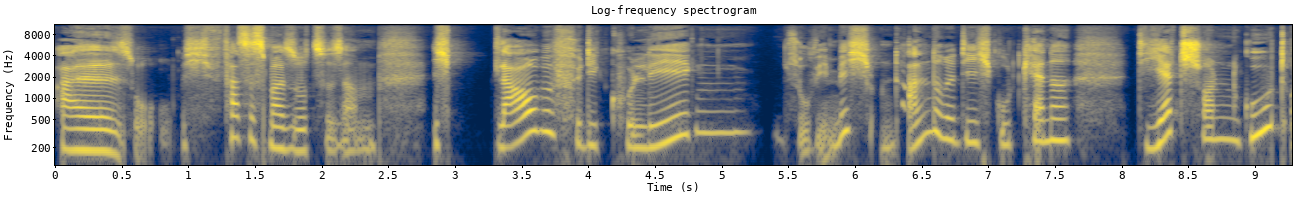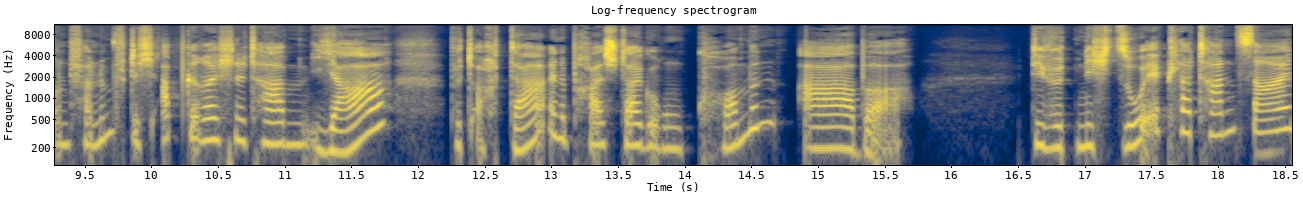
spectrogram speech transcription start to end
also, ich fasse es mal so zusammen. Ich glaube, für die Kollegen, so wie mich und andere, die ich gut kenne, die jetzt schon gut und vernünftig abgerechnet haben, ja, wird auch da eine Preissteigerung kommen, aber die wird nicht so eklatant sein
